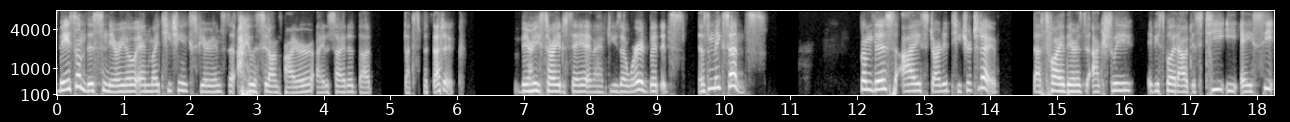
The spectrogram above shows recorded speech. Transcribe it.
Based on this scenario and my teaching experience that I listed on prior, I decided that that's pathetic. Very sorry to say it, and I have to use that word, but it doesn't make sense. From this, I started Teach Her Today. That's why there's actually, if you spell it out, it's T E A C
